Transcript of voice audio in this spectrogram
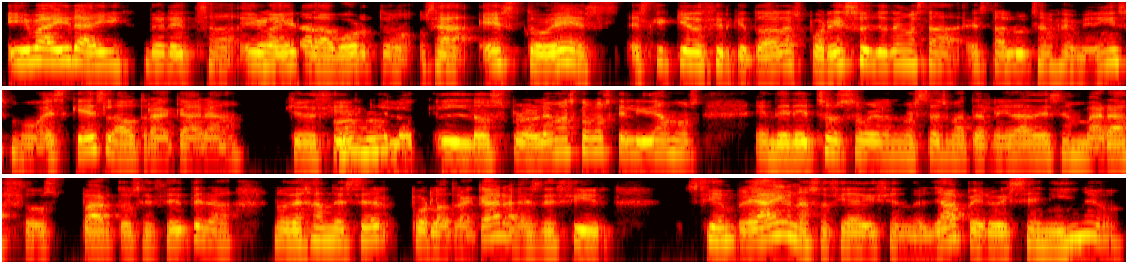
iba a ir ahí, derecha, iba a ir al aborto. O sea, esto es, es que quiero decir que todas las, por eso yo tengo esta, esta lucha en feminismo, es que es la otra cara. Quiero decir, que lo- los problemas con los que lidiamos en derechos sobre nuestras maternidades, embarazos, partos, etcétera, no dejan de ser por la otra cara. Es decir, siempre hay una sociedad diciendo, ya, pero ese niño,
